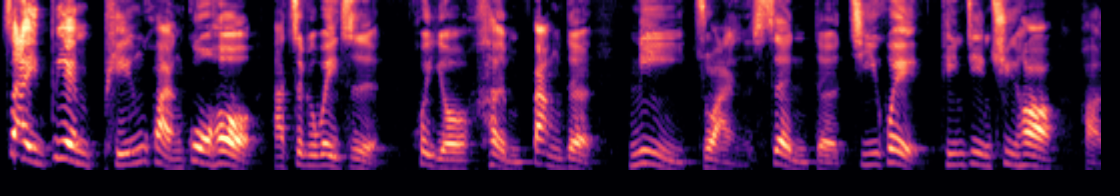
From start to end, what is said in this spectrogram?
再变平缓过后，那这个位置会有很棒的逆转胜的机会，听进去哈，好，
